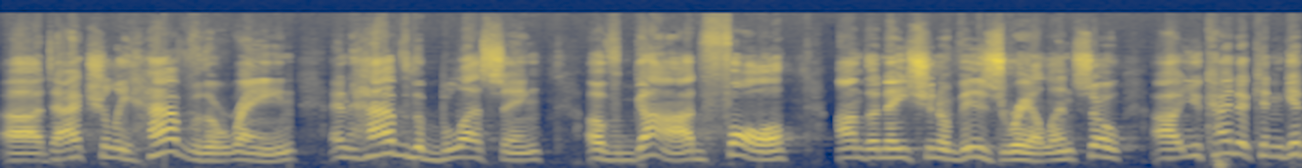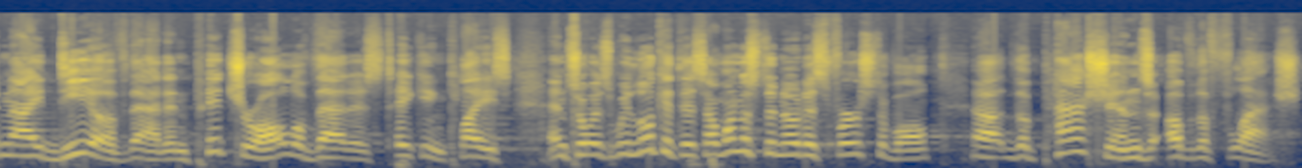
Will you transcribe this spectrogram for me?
uh, to actually have the rain and have the blessing of God fall on the nation of Israel. And so uh, you kind of can get an idea of that and picture all of that as taking place. And so as we look at this, I want us to notice, first of all, uh, the passions of the flesh.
